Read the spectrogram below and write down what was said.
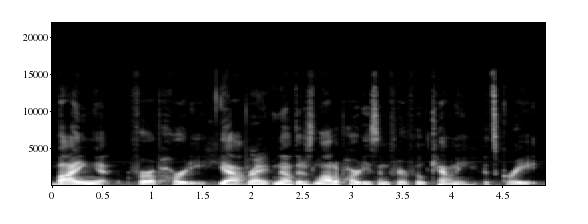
buying it for a party? Yeah, Right. Now there's a lot of parties in Fairfield County. It's great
